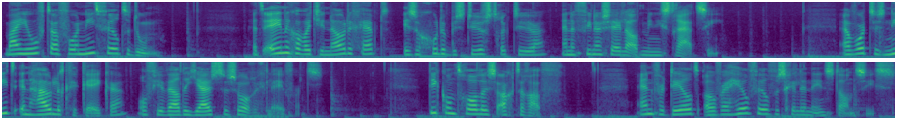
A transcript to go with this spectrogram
Maar je hoeft daarvoor niet veel te doen. Het enige wat je nodig hebt is een goede bestuurstructuur en een financiële administratie. Er wordt dus niet inhoudelijk gekeken of je wel de juiste zorg levert. Die controle is achteraf en verdeeld over heel veel verschillende instanties.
